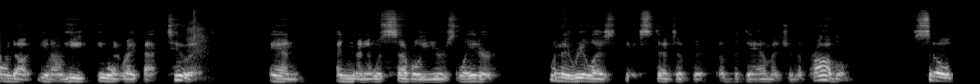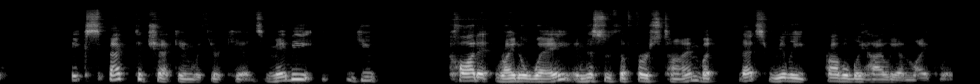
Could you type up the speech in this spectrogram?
found out you know he he went right back to it, and and then it was several years later when they realized the extent of the of the damage and the problem. So expect to check in with your kids. Maybe you caught it right away and this was the first time, but that's really probably highly unlikely.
